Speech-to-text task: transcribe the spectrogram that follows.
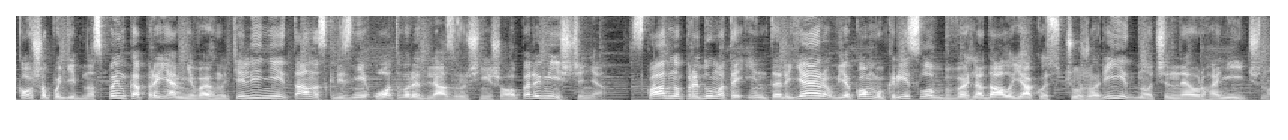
ковшоподібна спинка, приємні вигнуті лінії та наскрізні отвори для зручнішого переміщення. Складно придумати інтер'єр, в якому крісло б виглядало якось чужорідно чи неорганічно.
